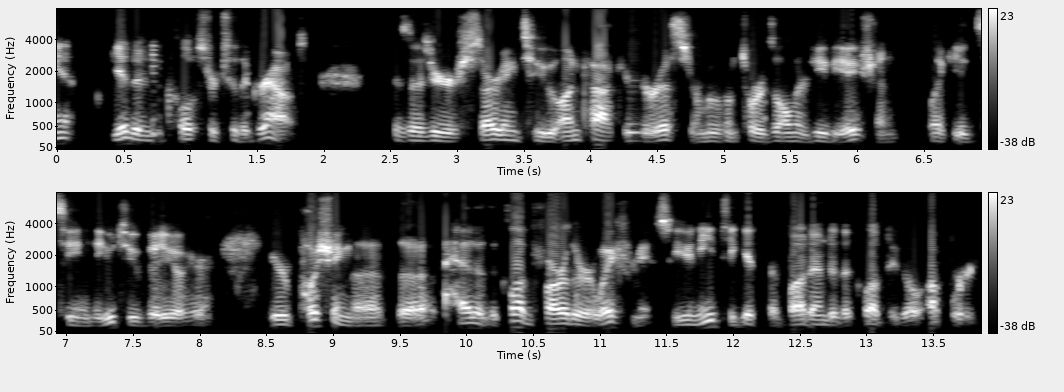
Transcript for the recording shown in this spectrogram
can't get any closer to the ground. Because as you're starting to uncock your wrists or move them towards ulnar deviation, like you'd see in the YouTube video here, you're pushing the, the head of the club farther away from you. So you need to get the butt end of the club to go upward.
